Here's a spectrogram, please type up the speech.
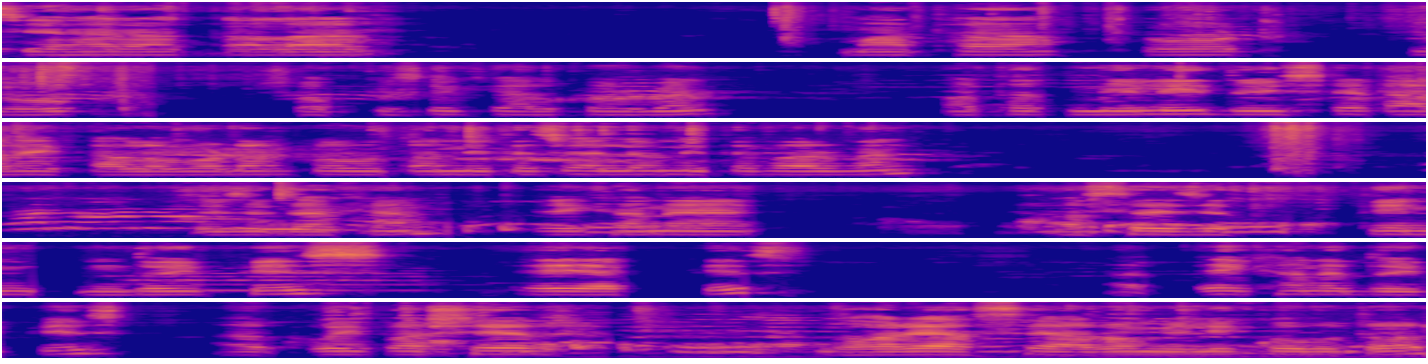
চেহারা কালার মাথা, ঠোঁট, চোখ সব কিছুই খেয়াল করবেন। অর্থাৎ মিলি দুই সেট আর এই কালো বর্ডার কবুতর নিতে চাইলেও নিতে পারবেন। এই যে দেখেন এইখানে আছে যে তিন, দুই পিস এই এক পিস আর এইখানে দুই পিস আর ওই পাশের ঘরে আছে আরও মিলি কবুতর।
